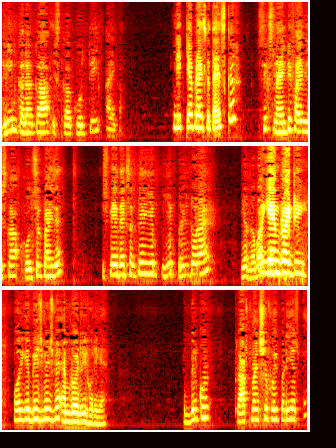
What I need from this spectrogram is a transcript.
ग्रीन कलर का इसका कुर्ती आएगा। ये क्या प्राइस होता है इसका? सिक्स नाइन्टी फाइव इसका होलसेल प्राइस है। इस पे देख सकते हैं ये ये प्रिंट हो रहा है ये रबर और ये एम्ब्रॉयडरी और ये बीच बीच में एम्ब्रॉयडरी हो रही है। तो बिल्कुल क्राफ्टमैनशिप हुई पड़ी है उस पर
